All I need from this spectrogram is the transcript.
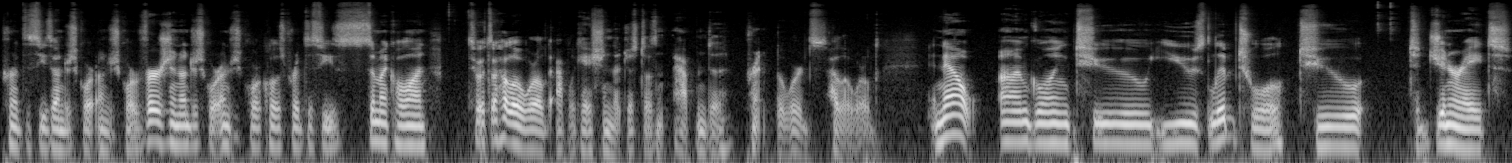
parentheses underscore underscore version underscore underscore close parentheses semicolon. So it's a hello world application that just doesn't happen to print the words hello world. And now I'm going to use libtool to to generate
